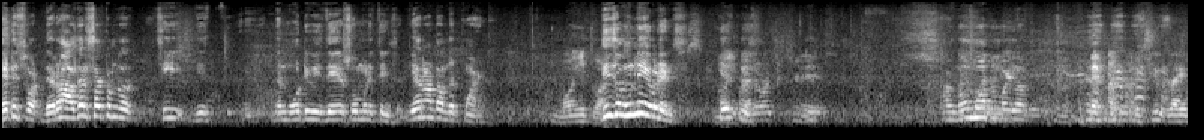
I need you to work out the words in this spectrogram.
That is what. There are other circumstances. See, the, the motive is there. So many things. We are not on that point. Mohit These are only evidence. Yes, My please. Uh, no more, my lord. It seems like,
